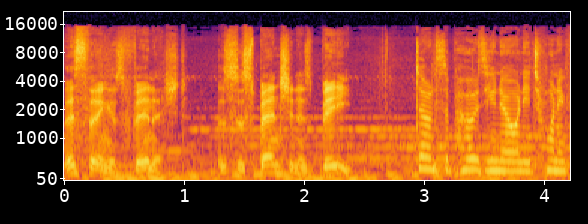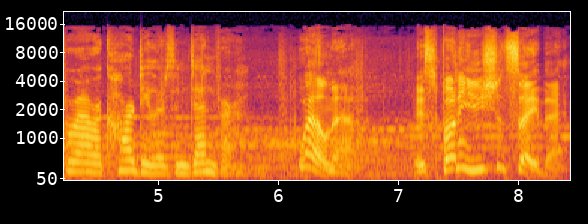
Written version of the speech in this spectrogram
This thing is finished. The suspension is beat. Don't suppose you know any 24-hour car dealers in Denver? Well now, it's funny you should say that.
